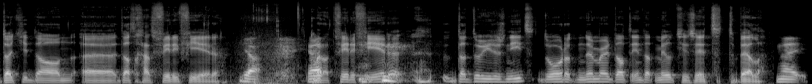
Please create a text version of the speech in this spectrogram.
Dat je dan uh, dat gaat verifiëren. Ja. ja. Maar dat verifiëren, dat doe je dus niet door het nummer dat in dat mailtje zit te bellen. Nee.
